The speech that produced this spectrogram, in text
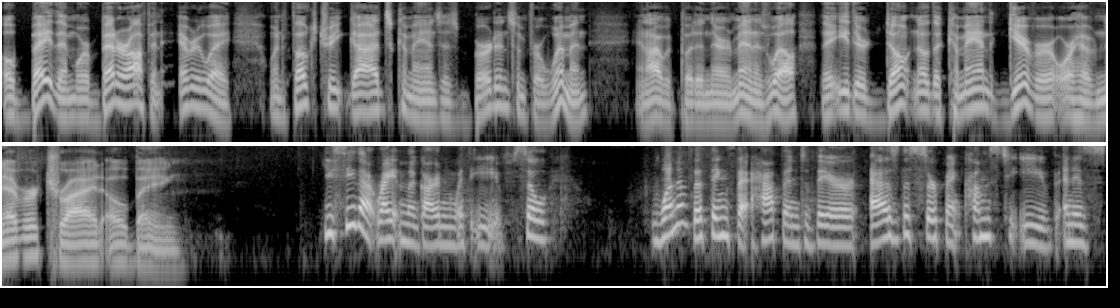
obey them, we're better off in every way. When folks treat God's commands as burdensome for women, and I would put in there men as well, they either don't know the command giver or have never tried obeying. You see that right in the garden with Eve. So one of the things that happened there as the serpent comes to Eve and is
